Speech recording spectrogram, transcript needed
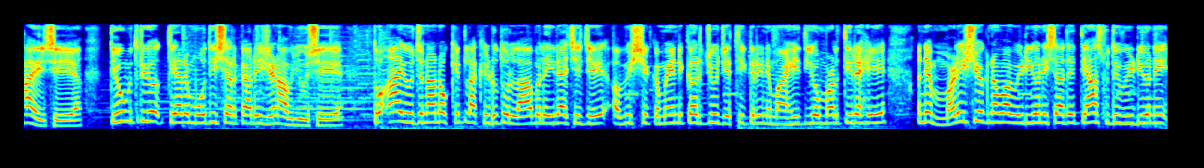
થાય છે. તેવું મિત્રો ત્યારે મોદી સરકારે જણાવ્યું છે. તો આ યોજનાનો કેટલા ખેડૂતો લાભ લઈ રહ્યા છે જે અવશ્ય કમેન્ટ કરજો, જેથી કરીને માહિતીઓ મળતી રહે અને મળીશું એક નવા વિડીયોની સાથે. ત્યાં સુધી વિડીયોને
